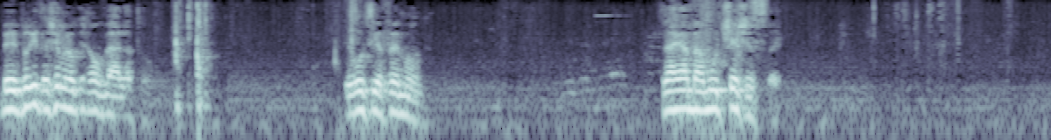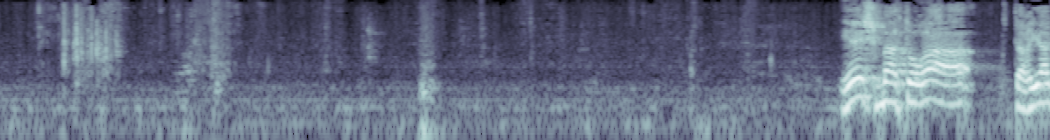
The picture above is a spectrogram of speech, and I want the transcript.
בברית השם אלוקיך ובעלתו. תירוץ יפה מאוד. זה היה בעמוד 16. יש בתורה תרי"ג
